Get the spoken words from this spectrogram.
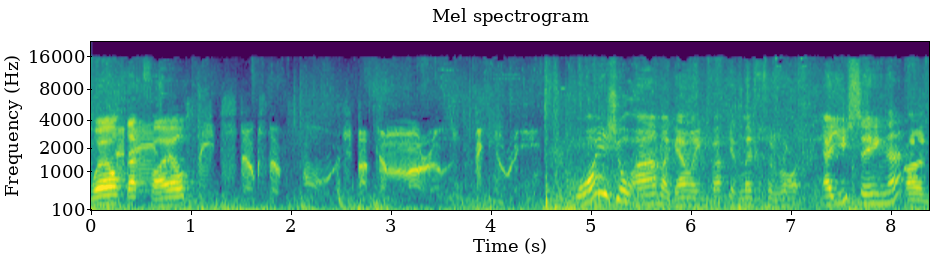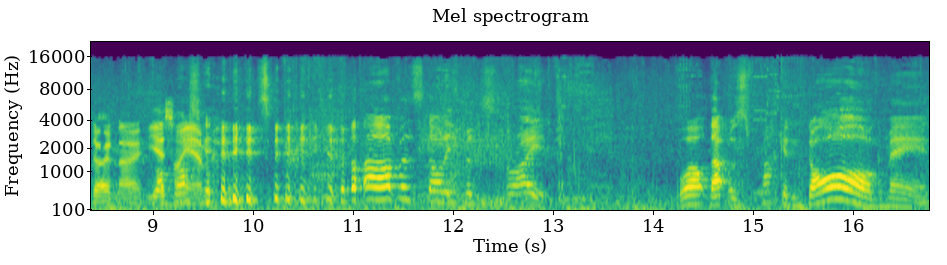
well, that failed. Speed stokes the forge of tomorrow's victory. Why is your armor going fucking left to right? Are you seeing that? I don't know. Yes, I am. Your armor's not even straight. Well, that was fucking dog, man.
